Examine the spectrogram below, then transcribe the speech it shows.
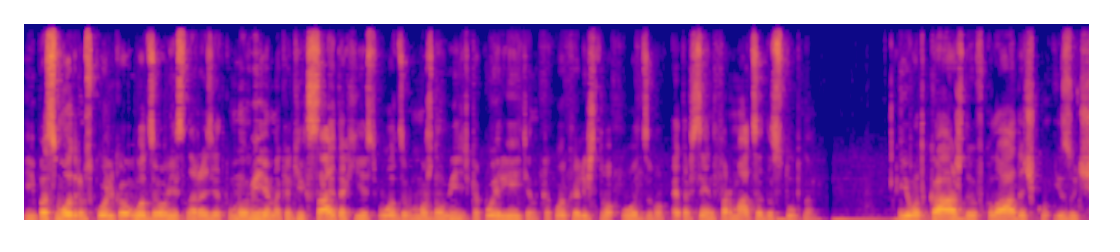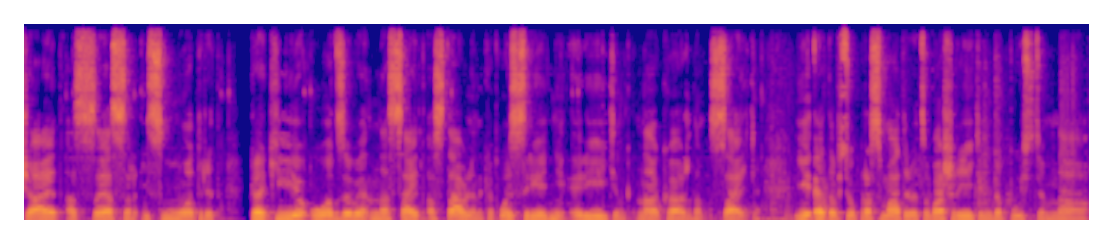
И посмотрим, сколько отзывов есть на розетку. Мы увидим, на каких сайтах есть отзывы. Можно увидеть, какой рейтинг, какое количество отзывов. Эта вся информация доступна. И вот каждую вкладочку изучает ассессор и смотрит, какие отзывы на сайт оставлены, какой средний рейтинг на каждом сайте. И это все просматривается, ваш рейтинг, допустим, на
